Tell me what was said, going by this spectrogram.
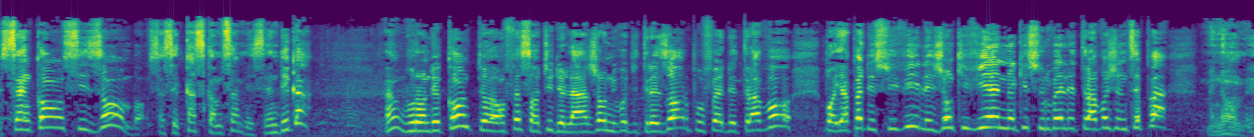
5 ans, 6 ans, bon, ça se casse comme ça, mais c'est un dégât. Hein, vous vous rendez compte, on fait sortir de l'argent au niveau du trésor pour faire des travaux. Bon, il n'y a pas de suivi. Les gens qui viennent, qui surveillent les travaux, je ne sais pas. Mais non, mais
